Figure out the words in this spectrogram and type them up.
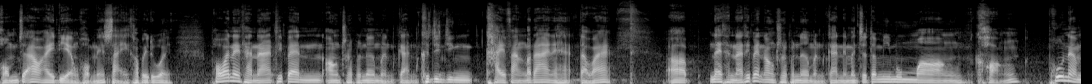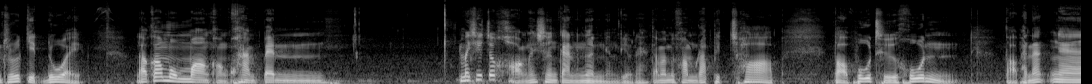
ผมจะเอาไอเดียของผมเนี่ยใส่เข้าไปด้วย เพราะว่าในฐานะที่เป็น entrepreneur เหมือนกัน คือจริง ๆ ใครฟังก็ได้นะฮะ แต่ว่าในฐานะที่เป็น entrepreneur เหมือนกันเนี่ย มันจะต้องมีมุมมองของผู้นำธุรกิจด้วย แล้วก็มุมมองของความเป็นไม่ใช่เจ้าของในเชิงการเงินอย่างเดียวนะ แต่มันมีความรับผิดชอบต่อผู้ถือหุ้น ต่อพนักงา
